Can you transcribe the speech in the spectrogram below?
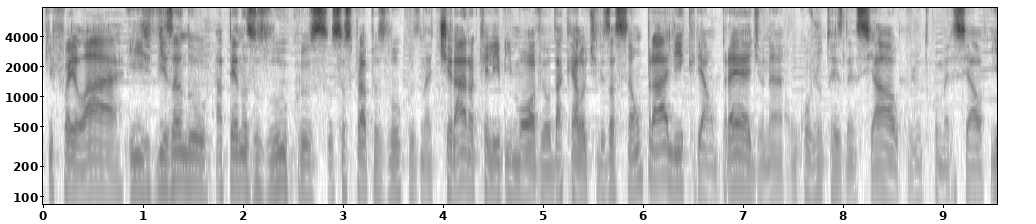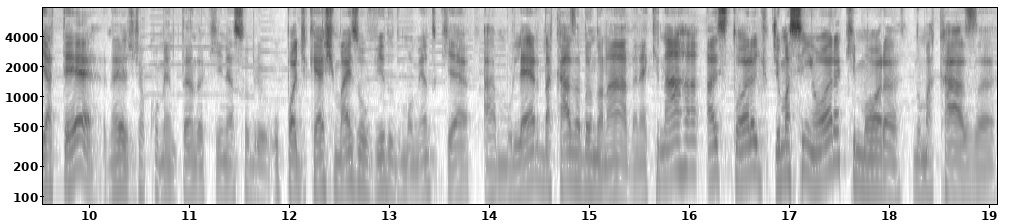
que foi lá e visando apenas os lucros, os seus próprios lucros, né, tiraram aquele imóvel daquela aquela utilização para ali criar um prédio, né? Um conjunto residencial, um conjunto comercial. E até, né, já comentando aqui, né, sobre o podcast mais ouvido do momento, que é A Mulher da Casa Abandonada, né? Que narra a história de uma senhora que mora numa casa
